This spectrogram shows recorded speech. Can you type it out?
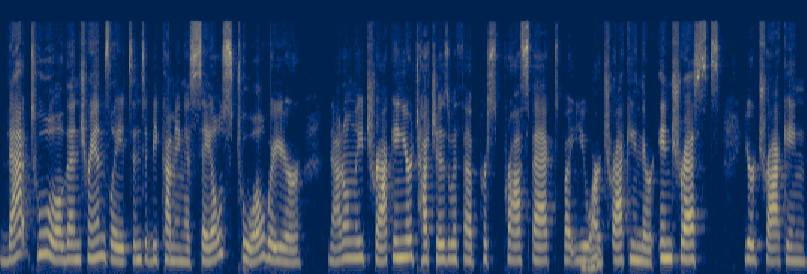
that tool then translates into becoming a sales tool where you're not only tracking your touches with a pers- prospect, but you mm-hmm. are tracking their interests. You're tracking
